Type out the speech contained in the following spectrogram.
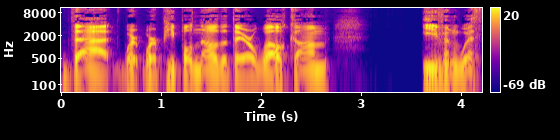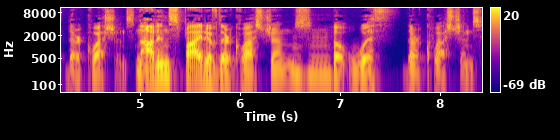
that where, where people know that they are welcome even with their questions, not in spite of their questions, mm-hmm. but with their questions.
